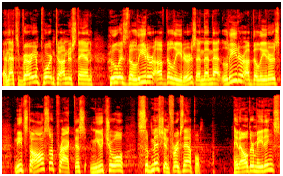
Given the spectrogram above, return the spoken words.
And that's very important to understand who is the leader of the leaders. And then that leader of the leaders needs to also practice mutual submission. For example, in elder meetings,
